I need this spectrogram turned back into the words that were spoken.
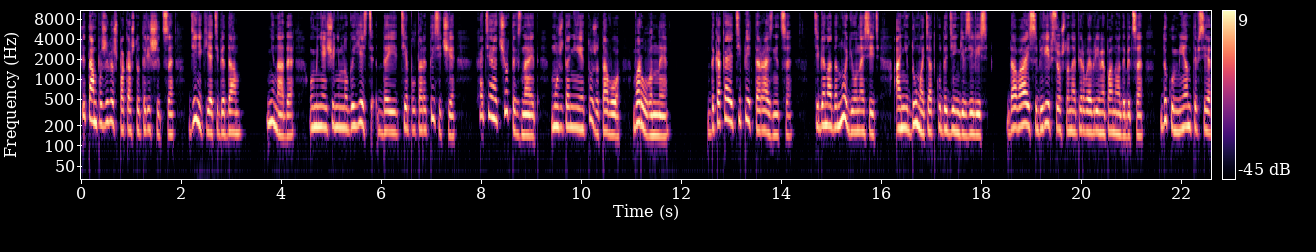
Ты там поживешь, пока что-то решится. Денег я тебе дам». «Не надо. У меня еще немного есть, да и те полторы тысячи. Хотя, черт их знает, может, они тоже того, ворованные. Да какая теперь-то разница? Тебе надо ноги уносить, а не думать, откуда деньги взялись. Давай, собери все, что на первое время понадобится. Документы все,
